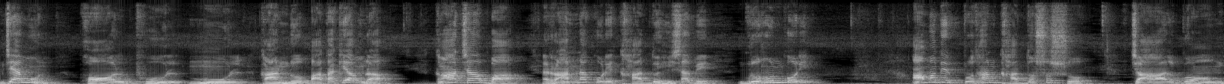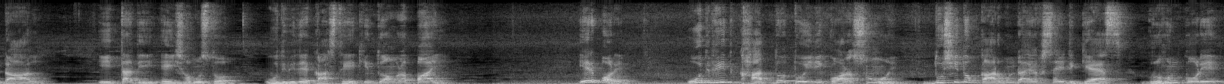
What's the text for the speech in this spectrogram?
যেমন ফল, ফুল, মূল, কাণ্ড, পাতাকে আমরা কাঁচা বা রান্না করে খাদ্য হিসাবে গ্রহণ করি। আমাদের প্রধান খাদ্যশস্য চাল, গম, ডাল ইত্যাদি এই সমস্ত উদ্ভিদের কাছ থেকে কিন্তু আমরা পাই। এরপরে উদ্ভিদ খাদ্য তৈরি করার সময় দূষিত কার্বন ডাইঅক্সাইড গ্যাস গ্রহণ করে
